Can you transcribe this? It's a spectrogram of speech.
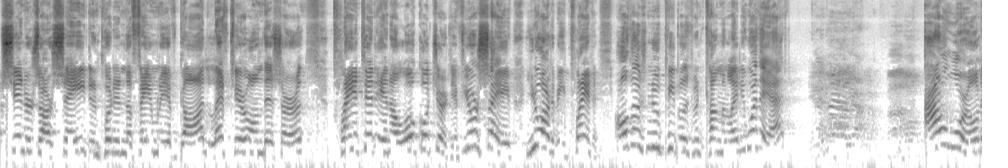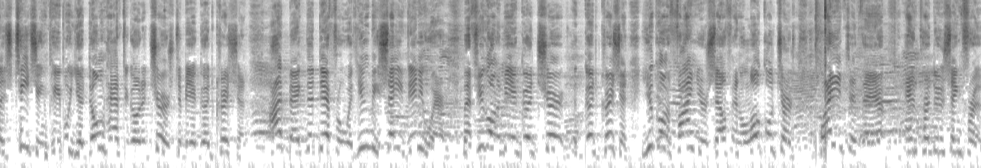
Sinners are saved and put in the family of God, left here on this earth, planted in a local church. If you're saved, you are to be planted. All those new people that's been coming lately, where they at? Our world is teaching people you don't have to go to church to be a good Christian. I beg to differ with you. You can be saved anywhere, but if you're going to be a good church, a good Christian, you're going to find yourself in a local church planted there and producing fruit.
